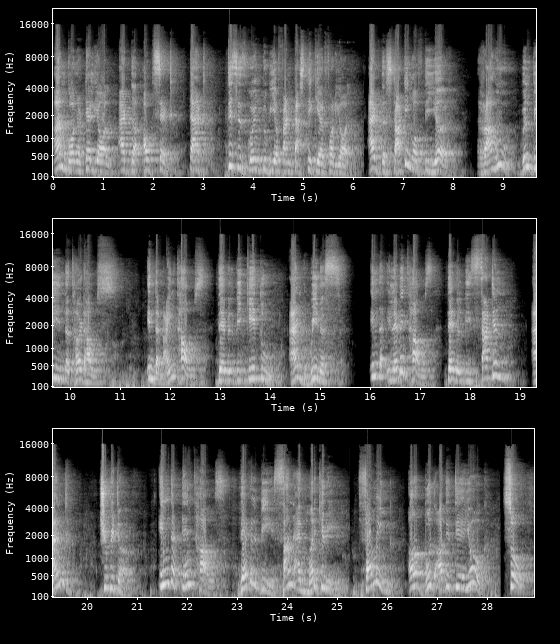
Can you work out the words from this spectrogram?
I'm gonna tell y'all at the outset that this is going to be a fantastic year for y'all. At the starting of the year, Rahu will be in the third house. In the ninth house, there will be Ketu and Venus. In the eleventh house, there will be Saturn and Jupiter. In the tenth house, there will be Sun and Mercury forming a Buddha Aditya Yoga. So,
